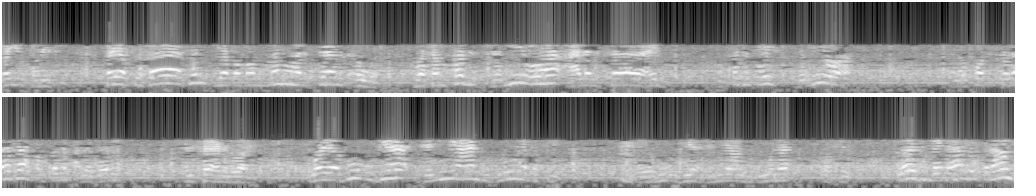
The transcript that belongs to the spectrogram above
غير طريقه فهي صفات يتضمنها الفعل الأول وتنقضي جميعها على الفاعل. تنقضي إيه؟ جميعها. الأوصاف الثلاثة تنقضي على ذلك الفاعل الواحد. ويبوء بها جميعا دون تفريق. ويبوء بها جميعا دون تفريق. لازم بين هذا الكلام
